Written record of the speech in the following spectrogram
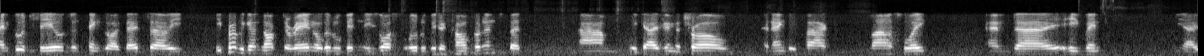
and good fields and things like that. So he, he probably got knocked around a little bit, and he's lost a little bit of confidence. But um, we gave him a trial at Angle Park last week, and uh, he went, you know,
